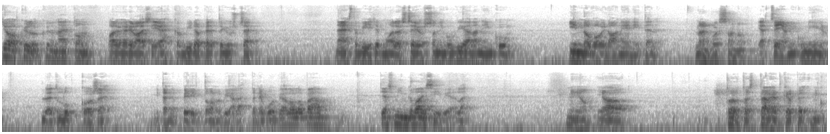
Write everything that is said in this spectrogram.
Joo, kyllä, kyllä näitä on paljon erilaisia. Ehkä videopelit on just se näistä viihdemuodoista se, jossa niinku vielä niinku innovoidaan eniten. Näin voisi sanoa. Ja että se ei ole niinku niin lyöty lukkoon se, mitä ne pelit on vielä, että ne voi vielä olla vähän ties minkälaisia vielä. Niin jo. Ja toivottavasti tällä hetkellä pe- niin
